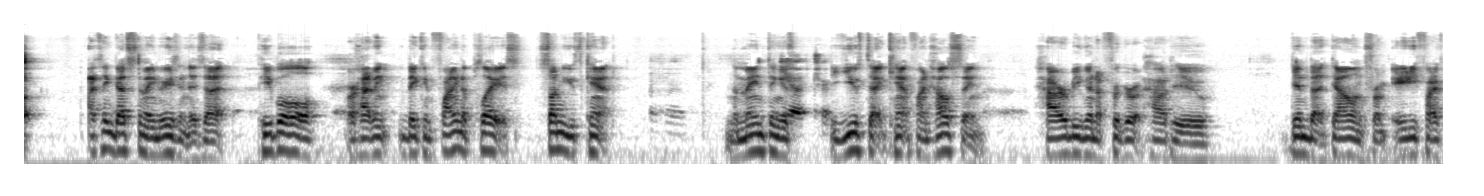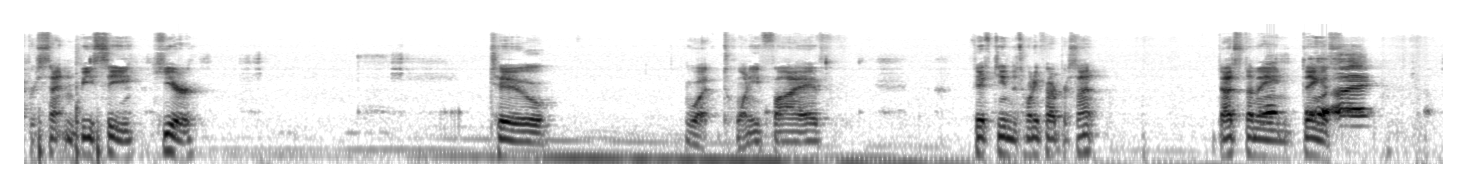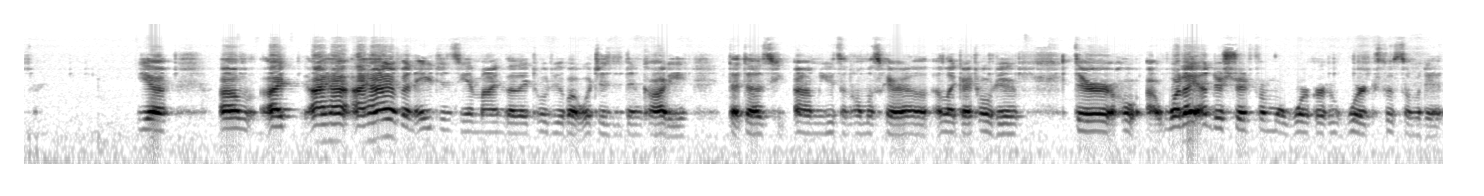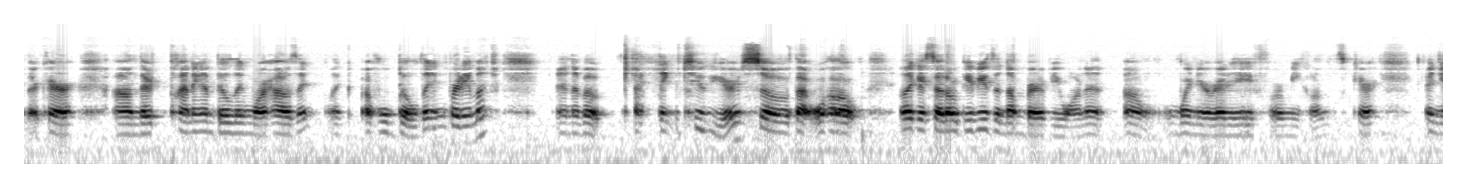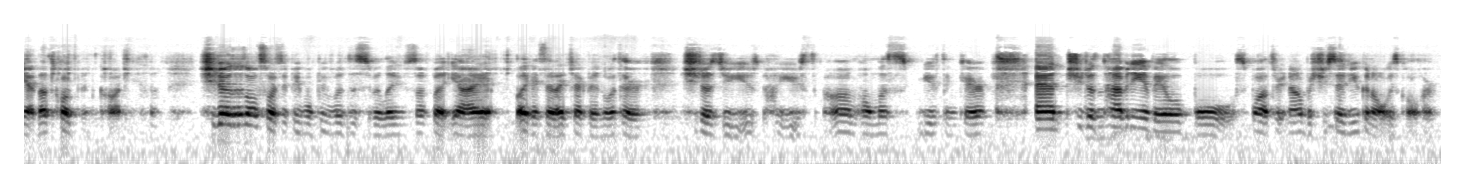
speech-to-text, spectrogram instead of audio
I think that's the main reason is that people are having they can find a place. Some youth can't. Mm-hmm. And the main thing is Yeah, the youth that can't find housing. How are we going to figure out how to dim that down from 85% in BC here to what 25 15 to 25%? That's the main well, thing well, I, oh, sorry. yeah, um, I I ha- I have an agency in mind that I told you about, which is Dinkati, that does um, youth and homeless care. Like I told you, they're what I understood from a worker who works with somebody in their care. Um, they're planning on building more housing, like a whole building, pretty much, in about I think two years. So that will help. Like I said, I'll give you the number if you want it um, when you're ready for Mekon's care. And yeah, that's called Dinkati. So she does all sorts of people, people with disabilities and stuff. But yeah, I like I said, I checked in with her. She does do youth, youth um, homeless youth in care, and she doesn't have any available spots right now. But she said you can always call her.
